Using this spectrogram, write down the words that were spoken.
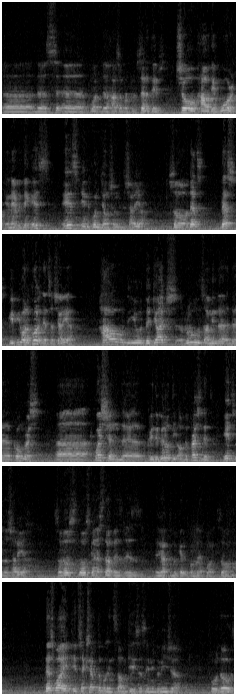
uh, uh, what the House of Representatives show how they work and everything is is in conjunction with the Sharia. So that's that's if you want to call it that's a Sharia. How do you the judge rules? I mean the the Congress uh, question the credibility of the president. It's the Sharia. So those those kind of stuff is, is you have to look at it from that point. So that's why it's acceptable in some cases in Indonesia for those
